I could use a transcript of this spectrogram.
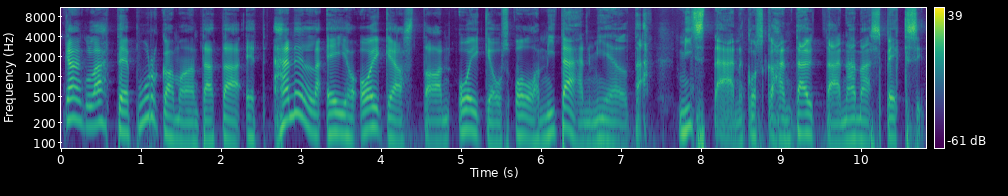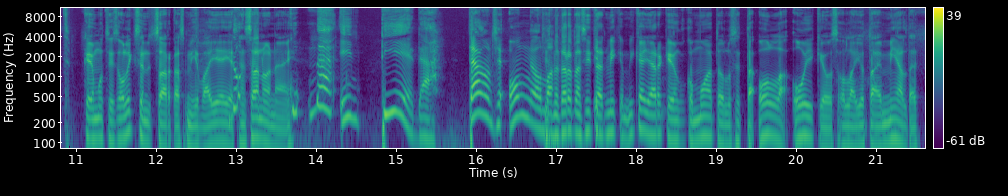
ikään kuin lähtee purkamaan tätä, että hänellä ei ole oikeastaan oikeus olla mitään mieltä mistään, koska hän täyttää nämä speksit. Okei, okay, mutta siis oliko se nyt sarkasmia vai ei, no, että hän sanoi näin? Mä en tiedä. Tämä on se ongelma. Siis mä tarkoitan sitä, että mikä, mikä järki on koko muotoilus, että olla oikeus olla jotain mieltä. Että,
